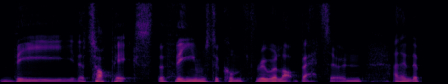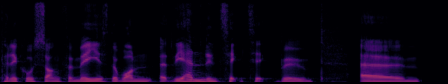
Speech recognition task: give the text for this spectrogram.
the the topics, the themes to come through a lot better. And I think the pinnacle song for me is the one at the end in Tick Tick Boom, um,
